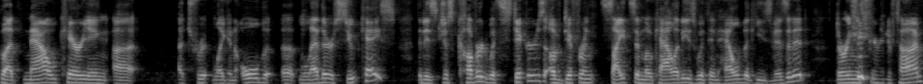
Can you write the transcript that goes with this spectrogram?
but now carrying uh, a tr- like an old uh, leather suitcase that is just covered with stickers of different sites and localities within hell that he's visited during this period of time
